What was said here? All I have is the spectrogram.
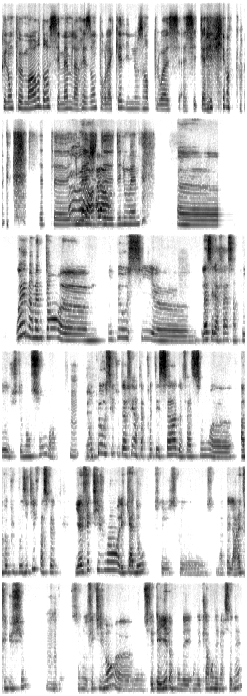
que l'on peut mordre, c'est même la raison pour laquelle ils nous emploient. C'est assez terrifiant, cette euh, image de, de nous-mêmes. Euh, oui, mais en même temps, euh, on peut aussi, euh, là c'est la face un peu justement sombre, mm. mais on peut aussi tout à fait interpréter ça de façon euh, un peu plus positive parce qu'il y a effectivement les cadeaux, ce qu'on appelle la rétribution, mm. sont effectivement, on se fait payer, donc on est, on est clairement des mercenaires.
